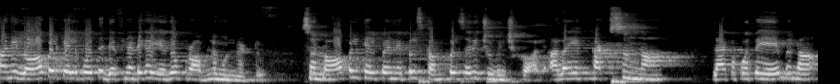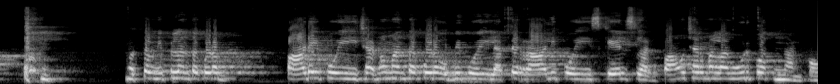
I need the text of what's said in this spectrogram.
కానీ లోపలికి వెళ్ళిపోతే డెఫినెట్గా ఏదో ప్రాబ్లం ఉన్నట్టు. సో లోపలికి వెళ్ళిపోయిన నిప్పుల్స్ కంపల్సరీ చూపించుకోవాలి. అలాగే కట్స్ ఉన్నా లేకపోతే ఏమైనా మొత్తం నిప్పులంతా కూడా పాడైపోయి చర్మం అంతా కూడా ఉబ్బిపోయి లేకపోతే రాలిపోయి స్కేల్స్ లాగా పాము చర్మం లాగా ఊడిపోతుంది అనుకో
